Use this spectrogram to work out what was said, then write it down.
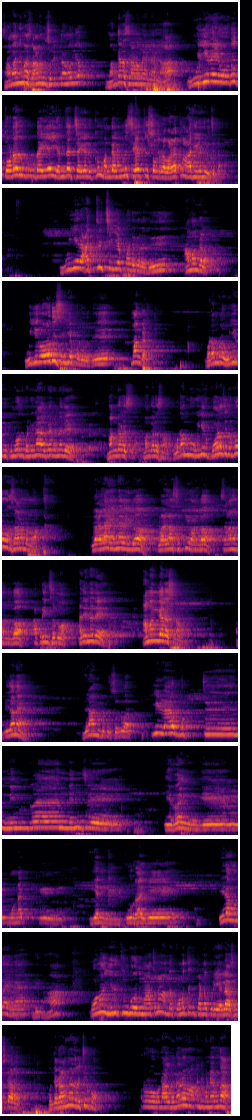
சாமான்யமாக ஸ்நானம்னு சொல்லியிருக்கலாமோ இல்லையோ? மங்கள ஸ்நானம்னா என்னன்னா உயிரையோடு தொடர்புடைய எந்த செயலுக்கும் மங்களம்னு சேர்த்து சொல்கிற வழக்கம் ஆதியிலேருந்து வச்சுட்டான் உயிர் அற்று செய்யப்படுகிறது அமங்கலம். உயிரோடு செய்யப்படுவது மங்களம். உடம்புல உயிர் இருக்கும்போது பண்ணினா அது பேர் என்னது? மங்கள மங்கள ஸ்நானம். உடம்பு உயிர் போனதுக்கப்புறம் ஒரு ஸ்நானம் பண்ணுவான். இவெல்லாம் என்ன வைங்கோ? இவெல்லாம் சுற்றி வாங்கோ ஸ்நானம் பண்ணுங்கோ அப்படின்னு சொல்லுவான். அது என்னது? அமங்கல ஸ்நானம். அப்படிதானே? திராமி பட்டர் சொல்லுவார் இழ உற்று நின்ற நெஞ்சே இறங்கேல் உனக்கு என் குறையே. இழவுன்னா என்ன? அப்படின்னா பணம் இருக்கும்போது மாத்திரம் அந்த பணத்துக்கு பண்ணக்கூடிய எல்லா சம்ஸ்காரமும் கொஞ்ச காலமாக அதை வச்சுருப்போம். ஒரு நாலு மணி நேரம் அஞ்சு மணி நேரம் தான்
